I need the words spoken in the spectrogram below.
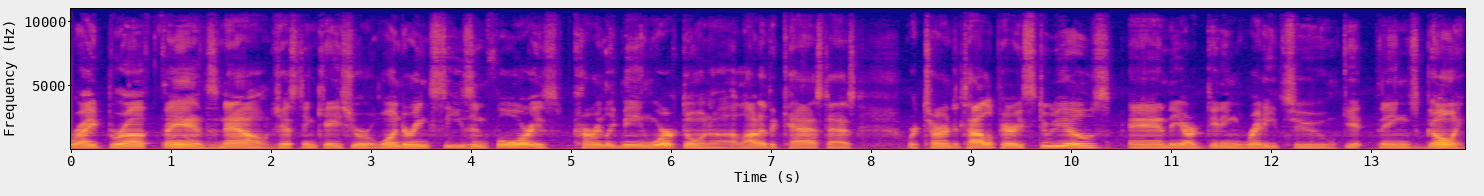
Alright, bruh, fans, now, just in case you were wondering, Season 4 is currently being worked on. Uh, a lot of the cast has returned to Tyler Perry Studios, and they are getting ready to get things going.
